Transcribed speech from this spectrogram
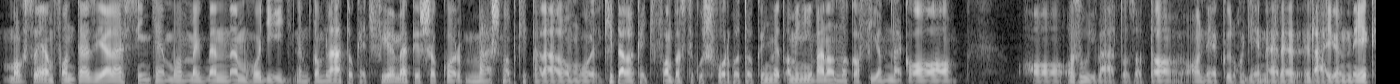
max olyan fantáziálás szintjen van meg bennem, hogy így, nem tudom, látok egy filmet, és akkor másnap kitalálom, hogy kitálok egy fantasztikus forgatókönyvet, ami nyilván annak a filmnek a, a, az új változata, anélkül, hogy én erre rájönnék.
